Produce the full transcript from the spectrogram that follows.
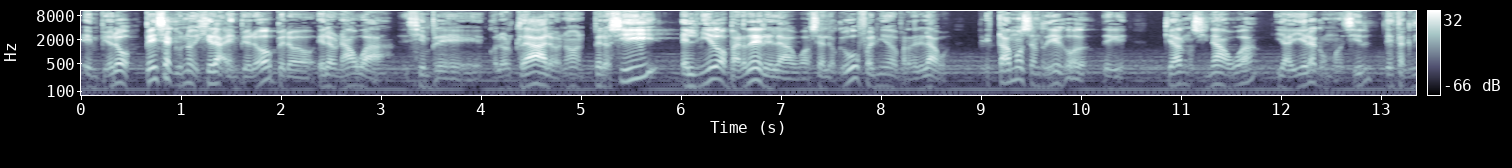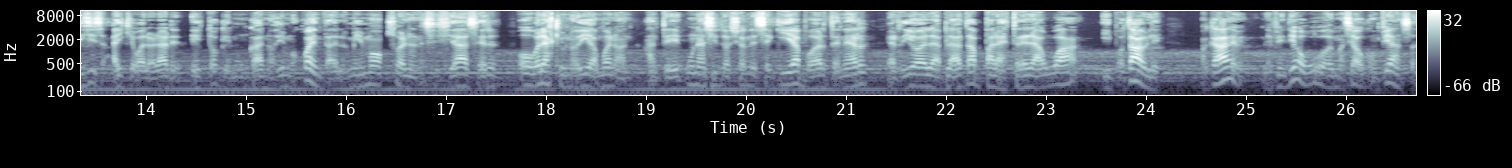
empeoró. Pese a que uno dijera empeoró, pero era un agua siempre color claro, ¿no? Pero sí el miedo a perder el agua. O sea, lo que hubo fue el miedo a perder el agua. Estamos en riesgo de quedarnos sin agua y ahí era como decir, de esta crisis hay que valorar esto que nunca nos dimos cuenta. De lo mismo sobre la necesidad de hacer obras que uno diga, bueno, ante una situación de sequía poder tener el río de la Plata para extraer agua y potable. Acá en definitiva hubo demasiada confianza.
